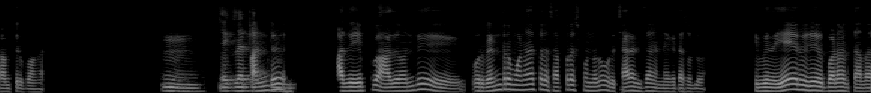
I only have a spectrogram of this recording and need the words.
காமிச்சிருப்பாங்க. ம். எக்ஸாக்ட்லி. அண்டு ம். அது எப்ப அத வந்து ஒரு 2 1/2 மணி நேரத்துல சப்ரஸ் பண்ணதும் ஒரு சேலஞ்ச் தான் என்ன கேட்டா சொல்லுவேன். இப்ப இந்த ஏ.ஆர். விஜய் ஒரு படம் எடுத்தான்ல,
